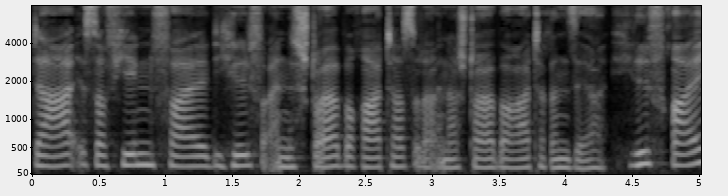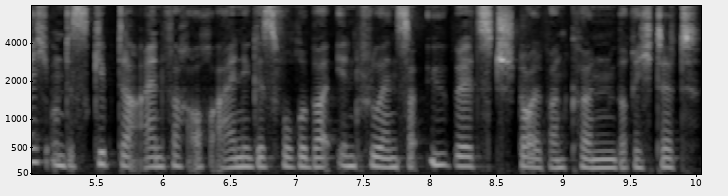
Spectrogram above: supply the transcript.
Da ist auf jeden Fall die Hilfe eines Steuerberaters oder einer Steuerberaterin sehr hilfreich. Und es gibt da einfach auch einiges, worüber Influencer übelst stolpern können, berichtet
